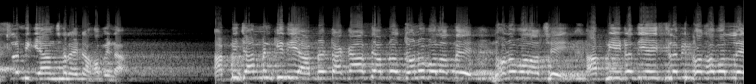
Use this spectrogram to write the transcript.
ইসলামিক জ্ঞান ছাড়া এটা হবে না। আপনি জানবেন কি দিয়ে? আপনার টাকা আছে, আপনার জনবল আছে, ধনবল আছে। আপনি এটা দিয়ে ইসলামিক কথা বললে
